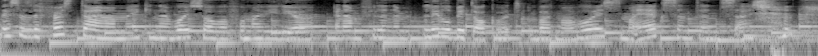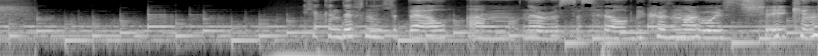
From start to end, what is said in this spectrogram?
This is the first time I'm making a voiceover for my video, and I'm feeling a little bit awkward about my voice, my accent, and such. Can definitely tell I'm nervous as hell because my voice is shaking.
